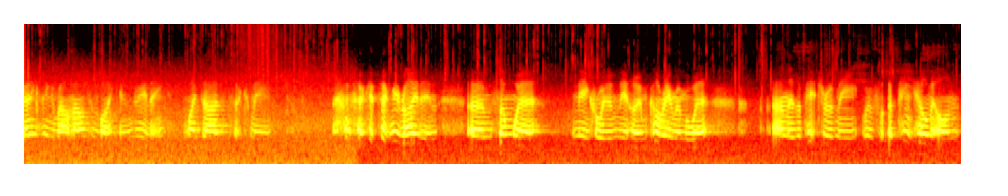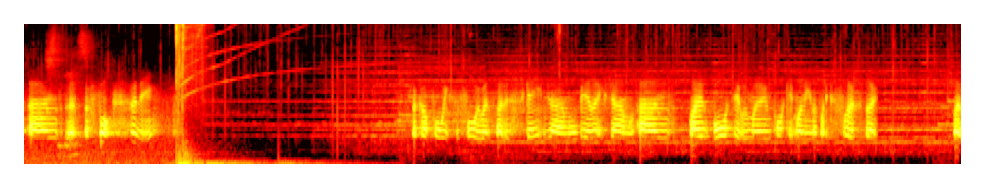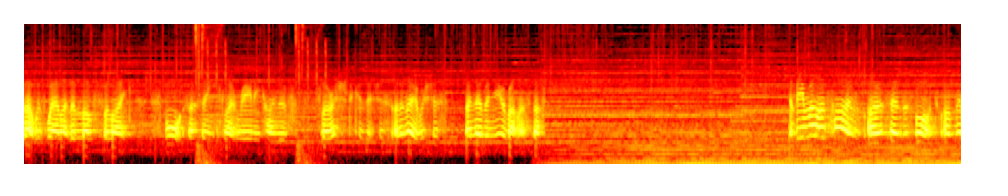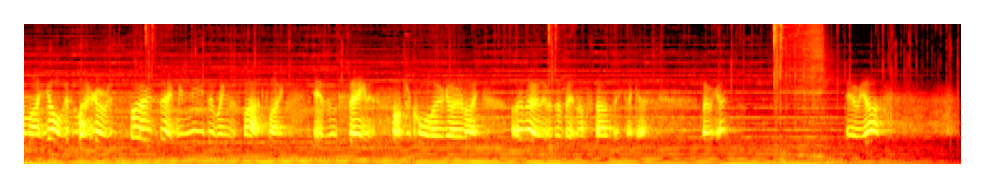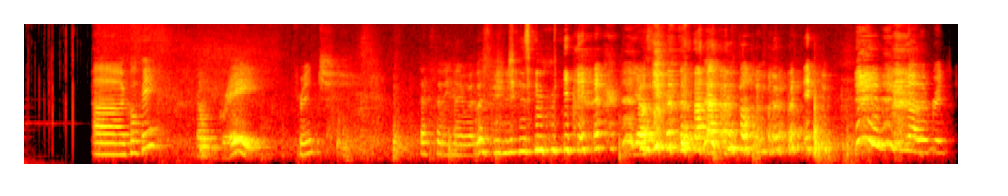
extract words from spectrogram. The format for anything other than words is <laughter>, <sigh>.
knew anything about mountain biking, really, my dad took me it <laughs> took me riding um, somewhere near Croydon, near home. Can't really remember where. And there's a picture of me with a pink helmet on and a, a fox hoodie. A couple of weeks before, we went to like this skate jam or BMX jam, and I had bought it with my own pocket money, and I was like so stoked. Like that was where like the love for like sports, I think, like really kind of flourished because it's just I don't know, it was just I never knew about that stuff. And the amount of times I've said to Fox, I've been like, yo, this logo is so sick, we need to bring this back. Like, it's insane, it's such a cool logo, like, I don't know, and it was a bit nostalgic, I guess. There we go. Here we are. Uh, coffee? That would be great. Fridge? Definitely know where the fridge is in here. Yes. <laughs>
